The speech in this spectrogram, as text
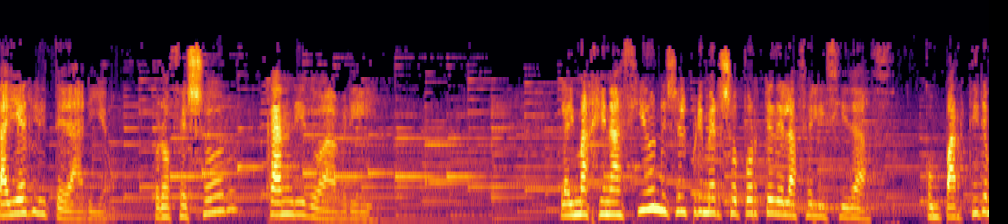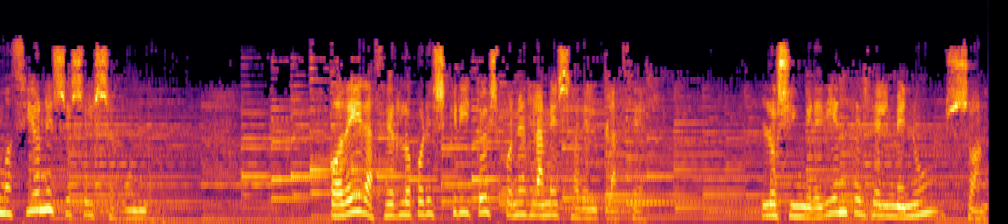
Taller literario. Profesor Cándido Abril. La imaginación es el primer soporte de la felicidad. Compartir emociones es el segundo. Poder hacerlo por escrito es poner la mesa del placer. Los ingredientes del menú son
